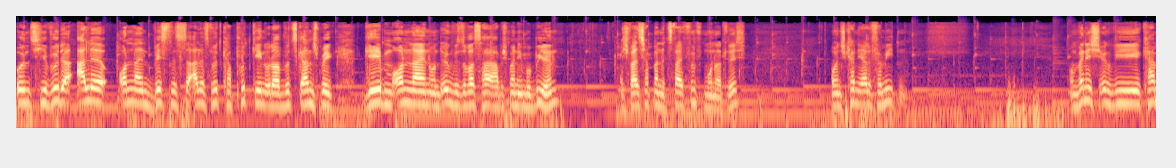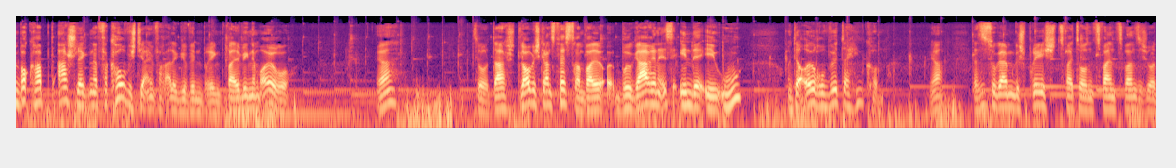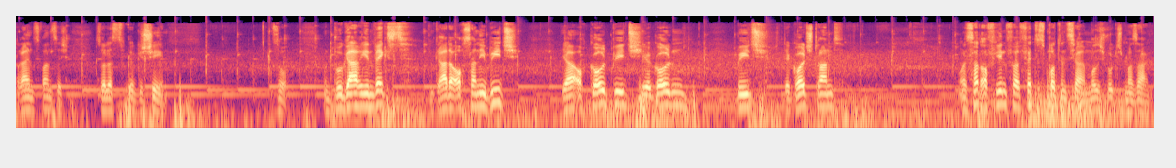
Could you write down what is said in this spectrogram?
und hier würde alle Online-Business, alles wird kaputt gehen oder wird es nicht mehr geben online und irgendwie sowas habe ich meine Immobilien. Ich weiß, ich habe meine 2,5 monatlich und ich kann die alle vermieten. Und wenn ich irgendwie keinen Bock habe, Arschlecken, dann verkaufe ich die einfach alle gewinnbringend, weil wegen dem Euro. Ja? So, da glaube ich ganz fest dran, weil Bulgarien ist in der EU und der Euro wird dahin kommen. Ja? Das ist sogar im Gespräch 2022 oder 2023 soll das geschehen. So, und Bulgarien wächst. Und gerade auch Sunny Beach, ja, auch Gold Beach, hier Golden Beach, der Goldstrand. Und es hat auf jeden Fall fettes Potenzial, muss ich wirklich mal sagen.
